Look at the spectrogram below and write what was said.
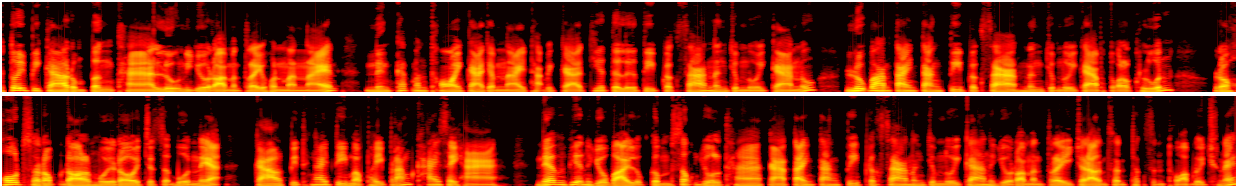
ផ្ទុយពីការរំពឹងថាលោកនាយករដ្ឋមន្ត្រីហ៊ុនម៉ាណែតនឹងកាត់បន្ថយការចំណាយថវិកាជាតិទៅលើទីប្រឹក្សានិងជំនួយការនោះលោកបានតែងតាំងទីប្រឹក្សានិងជំនួយការផ្ទាល់ខ្លួន រហូតសរុបដល់174នាក់កាលពីថ្ងៃទី25ខែសីហាអ្នកវិភាគនយោបាយលោកកឹមសុខយល់ថាការតែងតាំងទីប្រឹក្សានិងជំនួយការនាយករដ្ឋមន្ត្រីច្រើនសន្ធឹកសន្ធាប់ដូចនេះ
